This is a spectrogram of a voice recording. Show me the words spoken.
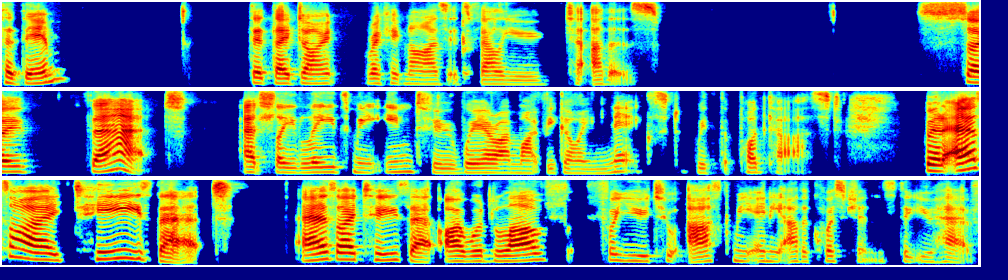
to them that they don't recognize its value to others. So that actually leads me into where I might be going next with the podcast. But as I tease that, as I tease that, I would love for you to ask me any other questions that you have.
